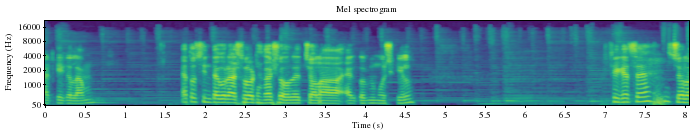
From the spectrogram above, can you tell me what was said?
আটকে গেলাম। এত চিন্তা করে আসলে ঢাকা শহরে চলা একদমই মুশকিল। ঠিক আছে, চলো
